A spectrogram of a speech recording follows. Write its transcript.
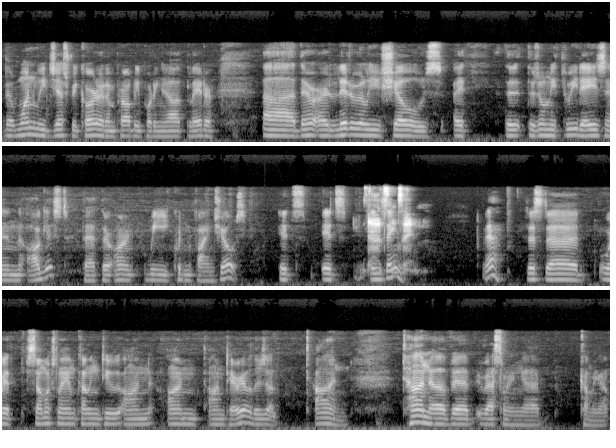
the one we just recorded. I'm probably putting it up later. Uh, there are literally shows. I th- there's only three days in August that there aren't. We couldn't find shows. It's it's That's insane. insane. Yeah, just uh, with SummerSlam coming to on on Ontario, there's a ton, ton of uh, wrestling uh, coming up.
